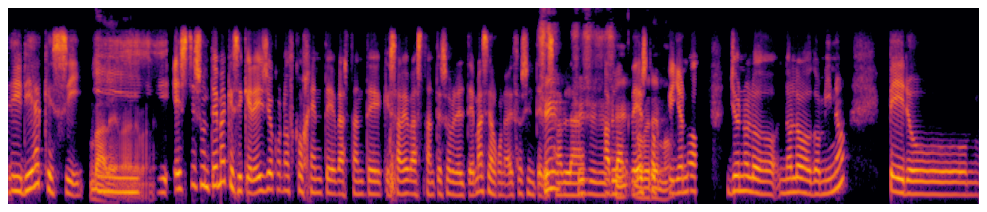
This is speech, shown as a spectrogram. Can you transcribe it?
Diría que sí. y, este es un tema que si queréis yo conozco gente bastante que sabe bastante sobre el tema, si alguna vez os interesa hablar, de esto, porque yo no, yo no lo, no lo domino, pero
